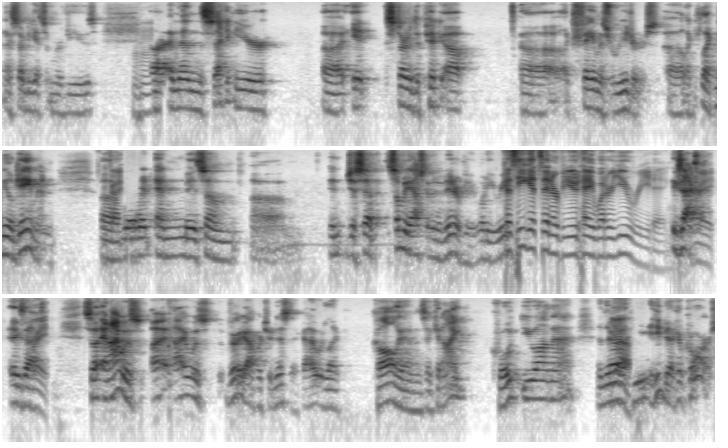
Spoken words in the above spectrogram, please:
and I started to get some reviews. Mhm. Uh, and then the second year, uh, it started to pick up uh, like famous readers, uh, like like Neil Gaiman, uh, Okay. read it and made some. Um, and just said somebody asked him in an interview, "What do you read?" Because he gets interviewed. Hey, what are you reading? Exactly. Right. exactly. Right. So, and I was I, I was very opportunistic. I would like call him and say, "Can I quote you on that?" And there Yeah. he, he'd be like, "Of course."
